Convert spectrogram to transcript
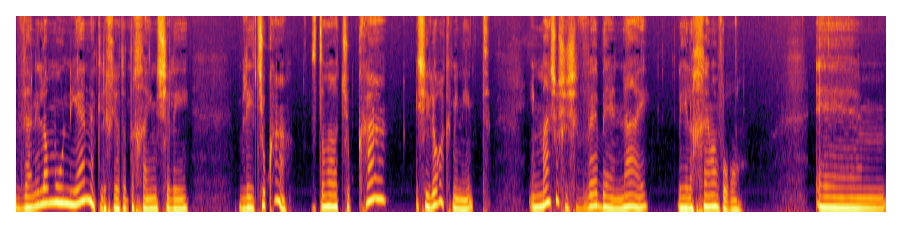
ואני לא מעוניינת לחיות את החיים שלי בלי תשוקה. זאת אומרת, תשוקה שהיא לא רק מינית, היא משהו ששווה בעיניי להילחם עבורו. אמ,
